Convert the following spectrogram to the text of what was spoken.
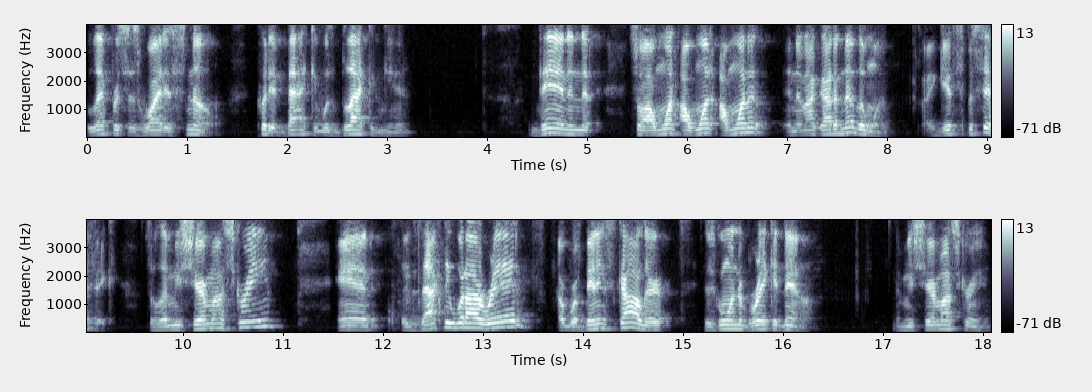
Leprous as white as snow. Put it back, it was black again. Then in the so I want I want I want to, and then I got another one. I get specific. So let me share my screen. And exactly what I read, a rabbinic scholar is going to break it down. Let me share my screen.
